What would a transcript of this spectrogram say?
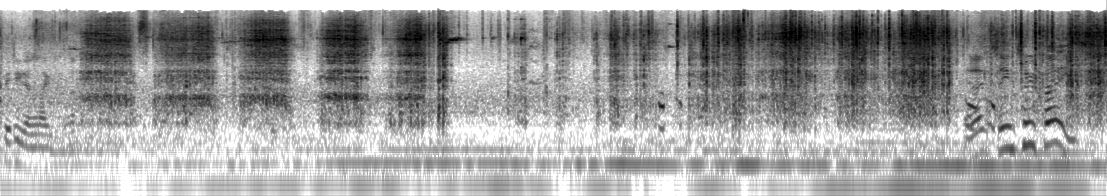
Pretty gonna like that. They don't seem too fazed.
